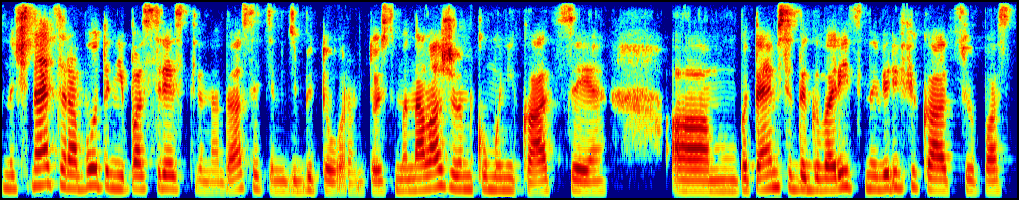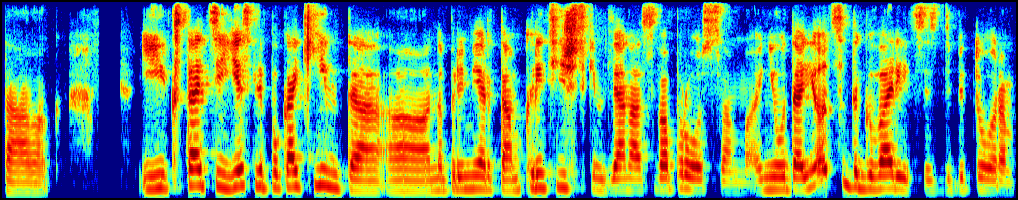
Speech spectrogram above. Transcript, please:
начинается работа непосредственно да, с этим дебитором, то есть мы налаживаем коммуникации, пытаемся договориться на верификацию поставок. И, кстати, если по каким-то, а, например, там критическим для нас вопросам не удается договориться с дебитором,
